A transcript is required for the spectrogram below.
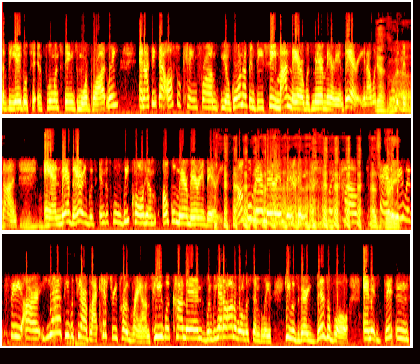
to be able to influence things more broadly. And I think that also came from, you know, growing up in D.C., my mayor was Mayor Marion Barry, and I went Yes. to school with his son. Mm-hmm. And Mayor Barry was in the school. We called him Uncle Mayor Marion Barry. Uncle Mayor Marion Barry would come That's and great. he would see our, yes, he would see our Black History programs. He would come in when we had honor roll assemblies. He was very visible, and it didn't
